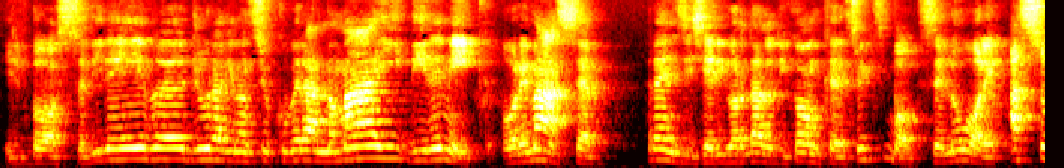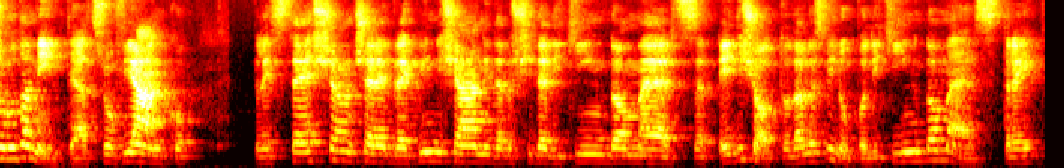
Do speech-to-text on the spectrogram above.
Il boss di Rave giura che non si occuperanno mai di remake o remaster. Renzi si è ricordato di Conquer su Xbox e lo vuole assolutamente al suo fianco. PlayStation celebra i 15 anni dall'uscita di Kingdom Hearts e i 18 dallo sviluppo di Kingdom Hearts 3.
